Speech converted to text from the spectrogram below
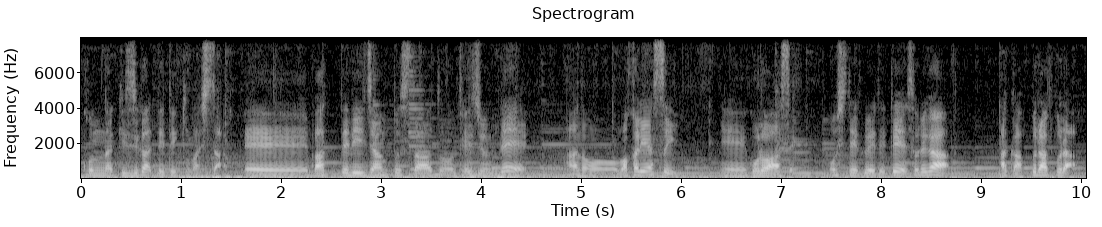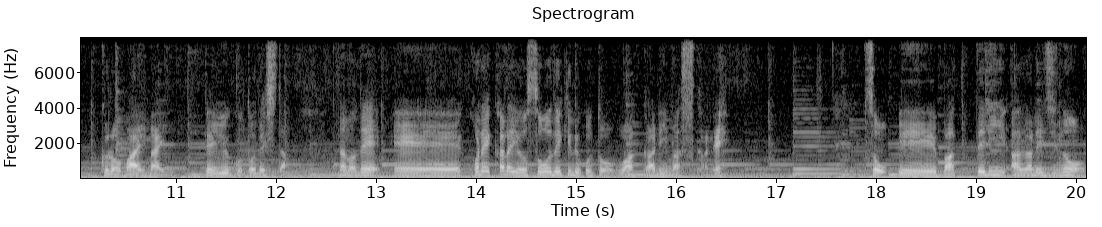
こんな記事が出てきました、えー、バッテリージャンプスタートの手順であの分かりやすい、え語呂合わせをしてくれててそれが赤プラプラ黒マイマイっていうことでした。なので、えー、これから予想できること分かりますかね？そう、えー、バッテリー上がり時の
